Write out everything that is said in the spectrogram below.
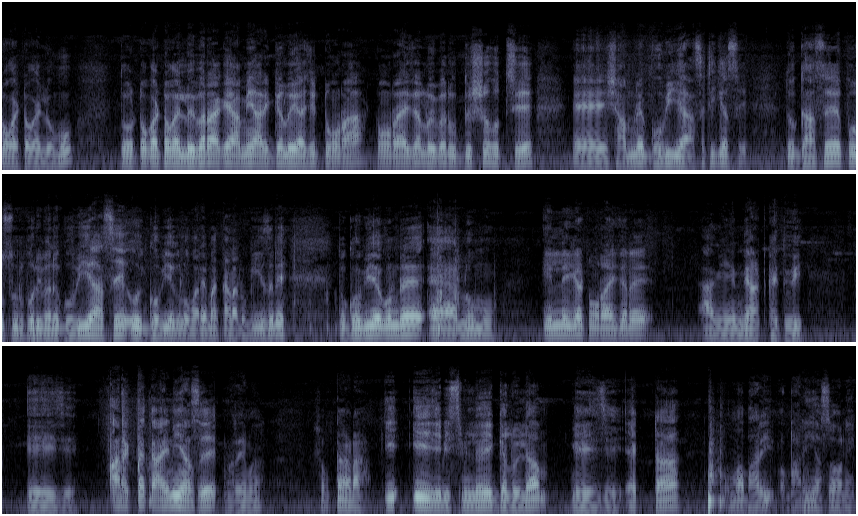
টকাই টকাই লমু। তো টোকা টোকাই লইবার আগে আমি আরেকটা লই আছি টোঁরা। টোঁরায় যা লইবার উদ্দেশ্য হচ্ছে সামনে গভিয়া আছে, ঠিক আছে? তো গাছে প্রচুর পরিমাণে গভিয়া আছে। ওই গভিয়াগুলো মারে মা কাটা ঢুকিয়ে গেছে রে। তো গভিয়াগুন রে লমু। এর লেগে টোঁরাই আগে এনে আটকাই তুই। এই যে আর একটা কাহিনী আছে, মারে মা, সব কাঁড়া। এ- এই যে বিসমিল্লা এগা লইলাম এই যে, একটা ওমা ভারী ভারী আছে অনেক।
